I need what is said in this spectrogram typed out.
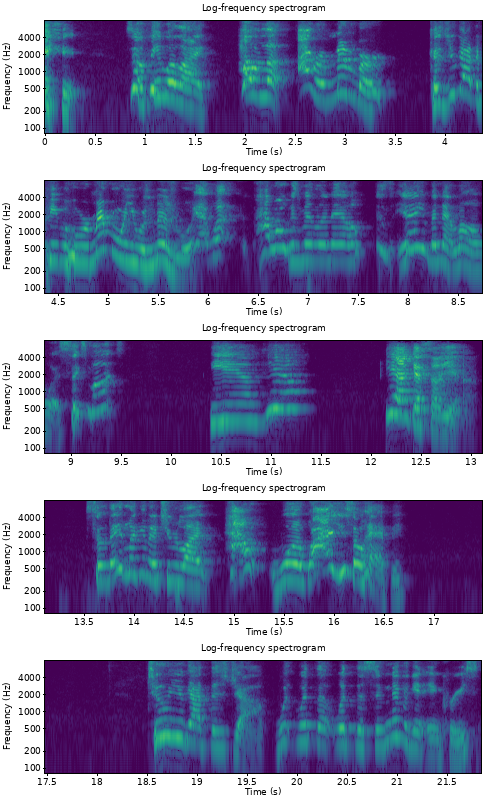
Wait. So people are like, hold up, I remember, because you got the people who remember when you was miserable. Yeah, what? How long has been LaNelle? It ain't been that long. What? Six months? Yeah, yeah, yeah. I guess so. Yeah. So they looking at you like, how? One, why are you so happy? Two, you got this job with with the with the significant increase.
